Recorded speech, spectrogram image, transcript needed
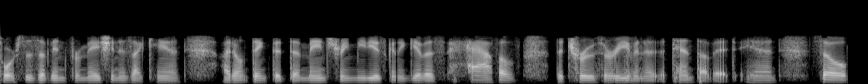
sources of information as I can. I don't think that the mainstream media is going to give us half of the truth or even a tenth of it. And so,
